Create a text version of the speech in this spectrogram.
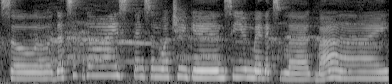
So, that's it guys. Thanks on watching again. See you in my next vlog. Bye!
